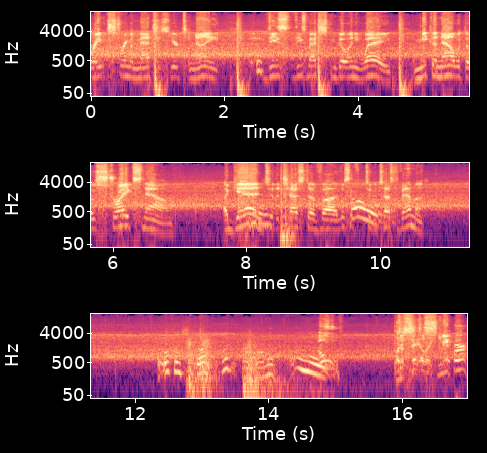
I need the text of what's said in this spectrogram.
great string of matches here tonight. These these matches can go any way. Meika now with those strikes now. Again to the chest of uh, it looks like to the Oh. chest of Emma. It looked like she got it for a moment. Ooh. Oh, What a just a kick. sweeper.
